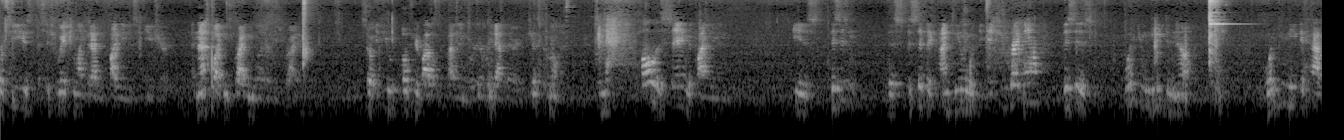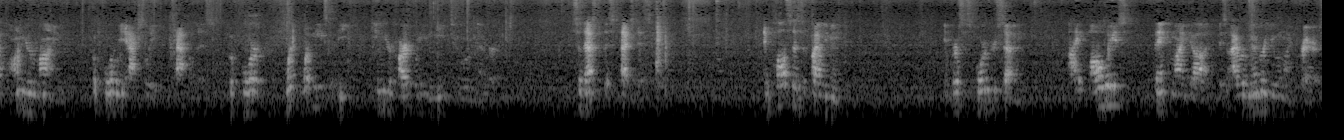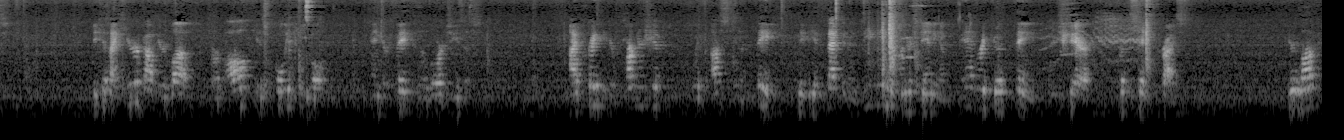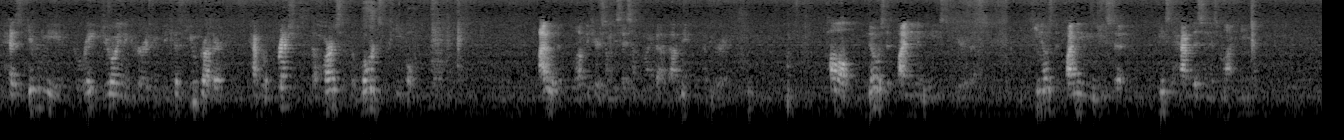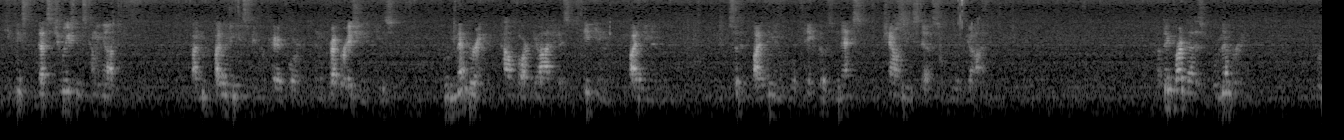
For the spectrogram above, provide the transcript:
foresees a situation like that in Philemon's future. And that's why he's writing the letter he's writing. So if you open your Bibles to Philemon, we're going to read out there in just a moment. And Paul is saying to Philemon is this isn't the specific, I'm dealing with the issue right now. This is what you need to know. What do you need to have on your mind before we actually tackle this? Before, what, what needs to be in your heart? What do you need to remember? So that's what this text is. And Paul says to Philemon in verses 4 through 7 I always thank my God as I remember you in my prayers, because I hear about your love for all his holy people and your faith in the Lord Jesus. I pray that your partnership with us in the faith may be effective in deepening the understanding of every good thing you share for the sake of Christ. Your love has given me great joy and encouragement because you, brother, have refreshed the hearts of the Lord's people. I would love to hear somebody say something like that about me. That'd be great. Paul knows that Philemon needs to hear this. He knows that Philemon needs to needs to have this in his mind. He, he thinks that, that situation is coming up. Philemon needs to be prepared for. And the preparation is remembering how far God has taken Philemon so that Philemon will take those next challenging steps with God. A big part of that is remembering.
